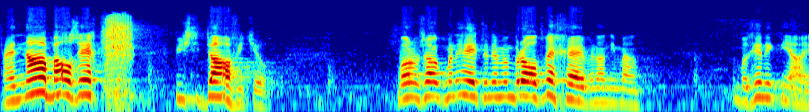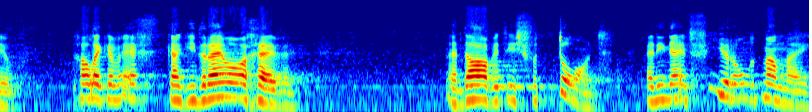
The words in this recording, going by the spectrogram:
En Nabal zegt, wie is die David joh? Waarom zou ik mijn eten en mijn brood weggeven aan die man? Daar begin ik niet aan joh. Ga lekker weg, kan ik iedereen wel wat geven. En David is vertoornd. En die neemt 400 man mee.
